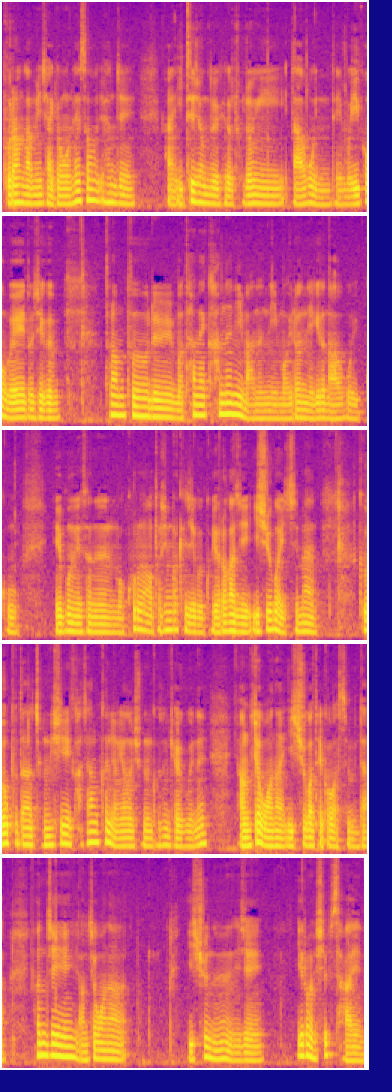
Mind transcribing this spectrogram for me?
불안감이 작용을 해서 현재 한 이틀 정도 계속 조정이 나오고 있는데 뭐 이거 외에도 지금 트럼프를 뭐 탄핵하느니 마느니 뭐 이런 얘기도 나오고 있고 일본에서는 뭐 코로나가 더 심각해지고 있고 여러 가지 이슈가 있지만 그것보다 증시에 가장 큰 영향을 주는 것은 결국에는 양적 완화 이슈가 될 것 같습니다. 현재 양적 완화 이슈는 이제 1월 14일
